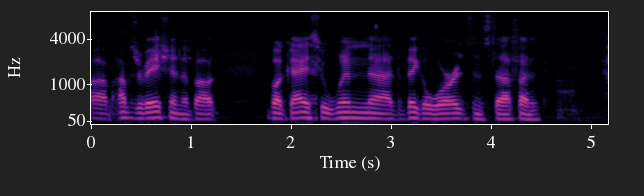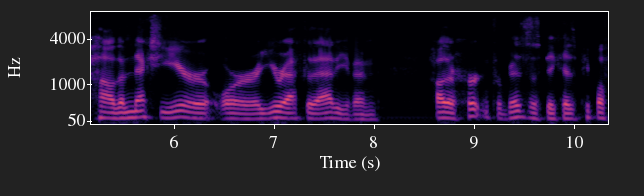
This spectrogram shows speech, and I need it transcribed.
um, observation about about guys who win uh, the big awards and stuff, and how the next year or a year after that, even how they're hurting for business because people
